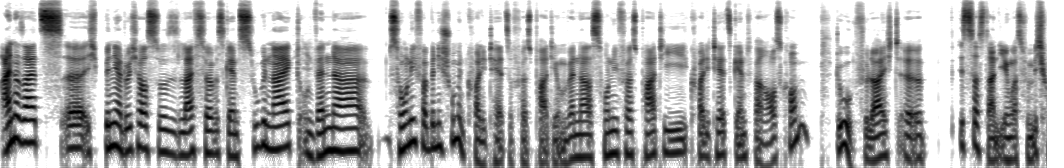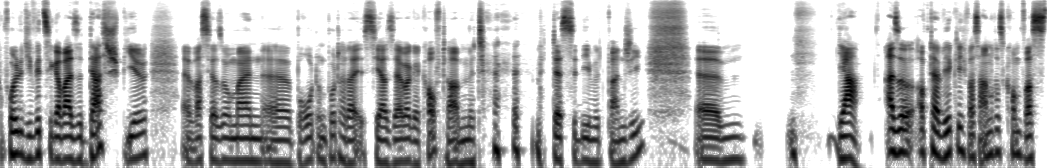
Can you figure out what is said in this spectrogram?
einerseits, äh, ich bin ja durchaus so Live-Service-Games zugeneigt und wenn da Sony verbinde ich schon mit Qualität so First Party und wenn da Sony First Party Qualitätsgames bei rauskommen, du, vielleicht äh, ist das dann irgendwas für mich, obwohl du die witzigerweise das Spiel, äh, was ja so mein äh, Brot und Butter da ist, ja selber gekauft haben mit, mit Destiny, mit Bungie. Ähm, ja, also ob da wirklich was anderes kommt, was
